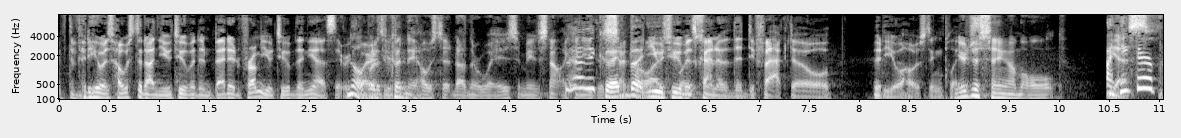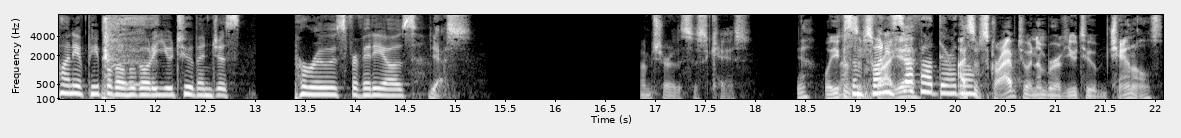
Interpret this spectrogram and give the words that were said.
if the video is hosted on YouTube and embedded from YouTube, then yes, it requires. No, requires. but couldn't they host it in other ways? I mean, it's not like Yeah, I they need this could, but YouTube place. is kind of the de facto video hosting place. You're just saying I'm old. I think there are plenty of people though who go to YouTube and just peruse for videos. Yes, I'm sure this is the case. yeah. Well, you can Some subscribe. funny yeah. stuff out there, I subscribe to a number of YouTube channels.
